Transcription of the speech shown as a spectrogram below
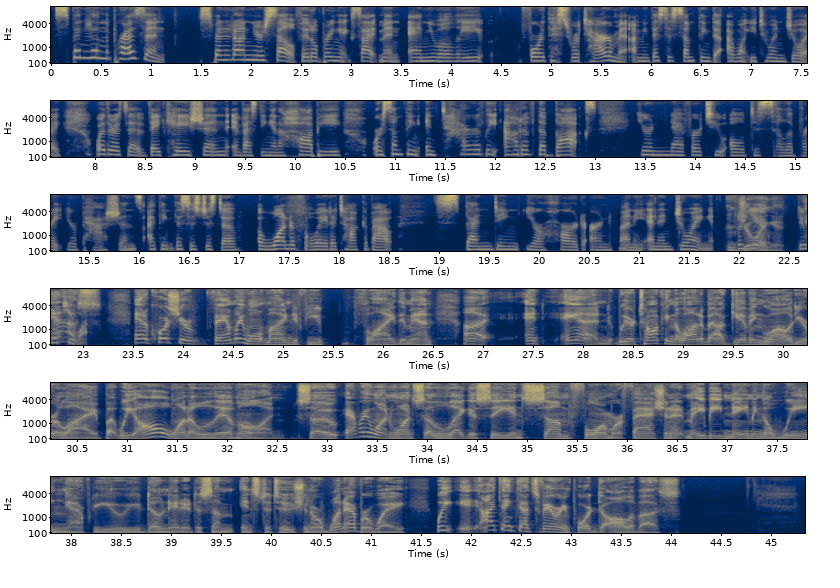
spend it on the present, spend it on yourself. It'll bring excitement annually for this retirement. I mean, this is something that I want you to enjoy, whether it's a vacation, investing in a hobby, or something entirely out of the box. You're never too old to celebrate your passions. I think this is just a, a wonderful way to talk about spending your hard earned money and enjoying it. Enjoying it. Do yes. what you want. And of course, your family won't mind if you fly them in. Uh, and and we are talking a lot about giving while you're alive, but we all want to live on. So everyone wants a legacy in some form or fashion. It may be naming a wing after you, you donated to some institution or whatever way. We I think that's very important to all of us.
